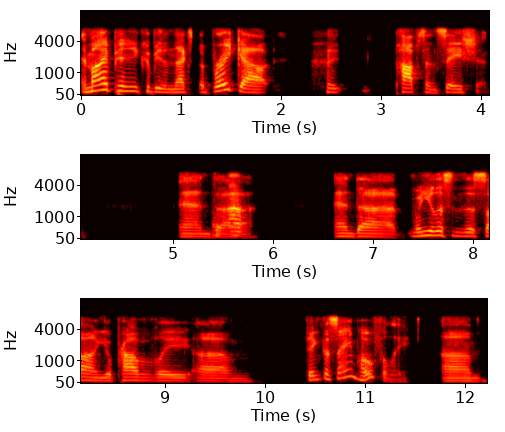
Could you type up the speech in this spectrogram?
in my opinion could be the next the breakout pop sensation and Wow. uh and uh when you listen to this song you'll probably um think the same hopefully. Um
